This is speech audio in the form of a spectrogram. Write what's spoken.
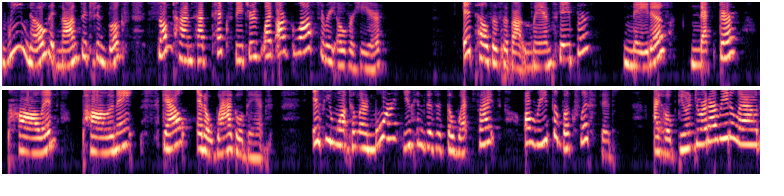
We know that nonfiction books sometimes have text features like our glossary over here. It tells us about landscaper, native, nectar, pollen, pollinate, scout, and a waggle dance. If you want to learn more, you can visit the website or read the books listed. I hope you enjoyed our read aloud.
